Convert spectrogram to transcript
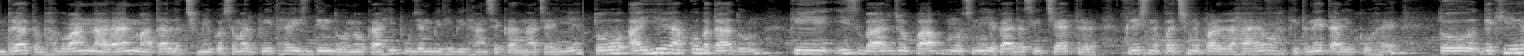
व्रत भगवान नारायण माता लक्ष्मी को समर्पित है। इस दिन दोनों का ही पूजन विधि विधान से करना चाहिए। तो आइए आपको बता दूँ कि इस बार जो पाप मोचनी एकादशी चैत्र कृष्ण पक्ष में पड़ रहा है, वह कितने तारीख को है? तो देखिए,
